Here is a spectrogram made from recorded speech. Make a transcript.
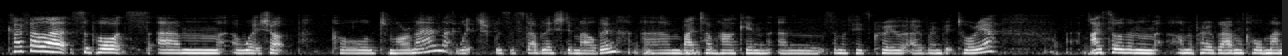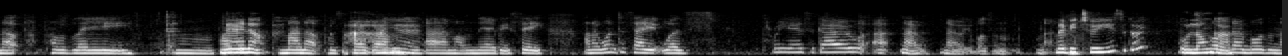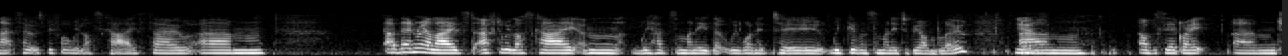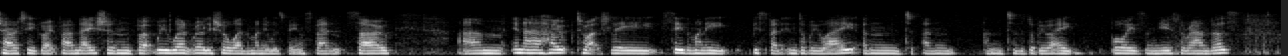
Kaifella supports um, a workshop called Tomorrow Man, which was established in Melbourne um, by Tom Harkin and some of his crew over in Victoria. I saw them on a program called Man Up, probably. Um, Man Up. Man Up was the program yeah. um, on the ABC, and I want to say it was three years ago. Uh, no, no, it wasn't. No, Maybe two years ago or longer? More, no, more than that. So it was before we lost Kai. So um, I then realised after we lost Kai and we had some money that we wanted to, we'd given some money to Beyond Blue. Yeah. Um, obviously, a great um, charity, great foundation, but we weren't really sure where the money was being spent. So, um, in a hope to actually see the money be spent in WA and and and to the WA boys and youth around us,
